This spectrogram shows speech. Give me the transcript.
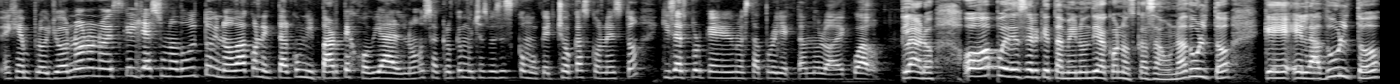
ejemplo, yo, no, no, no, es que él ya es un adulto y no va a conectar con mi parte jovial, ¿no? O sea, creo que muchas veces como que chocas con esto, quizás porque él no está proyectando lo adecuado. Claro, o puede ser que también un día conozcas a un adulto, que el adulto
